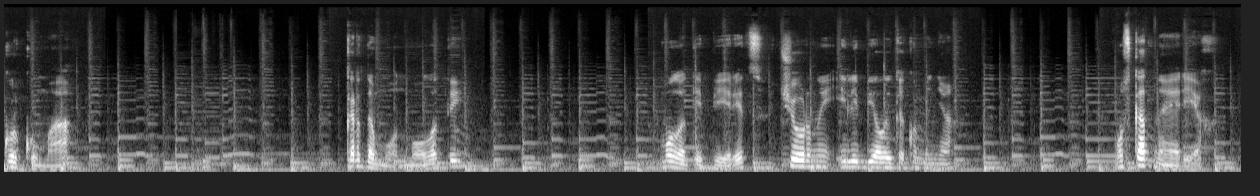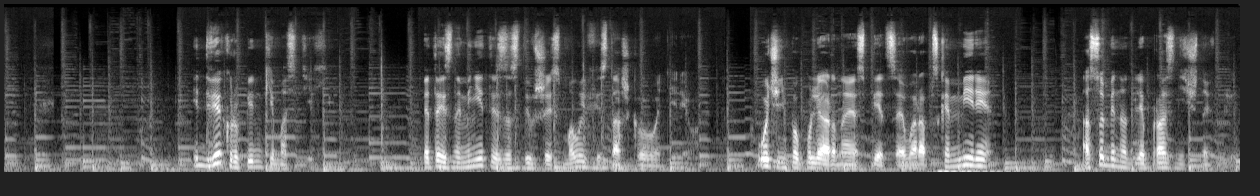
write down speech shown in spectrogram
куркума, кардамон молотый, молотый перец, черный или белый, как у меня, мускатный орех и две крупинки мастихи. Это из знаменитой застывшей смолы фисташкового дерева. Очень популярная специя в арабском мире, особенно для праздничных блюд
